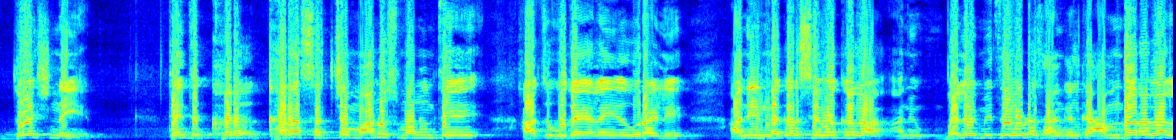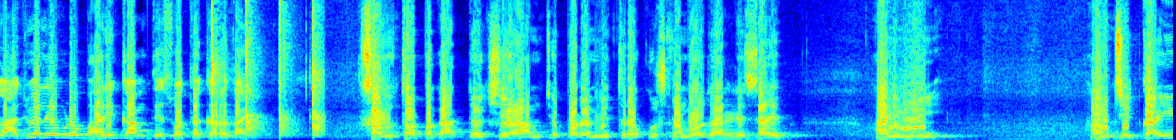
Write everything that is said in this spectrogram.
द्वेष नाही आहे त्यांचं खरं खरा सच्चा माणूस म्हणून ते आज उदयाला येऊ राहिले. आणि नगरसेवकाला आणि भले मी तर एवढं सांगेल का आमदाराला लाजवेल एवढं भारी काम ते स्वतः करत आहे. संस्थापक अध्यक्ष आमचे परममित्र कृष्णभाऊ धारडे साहेब आणि मी. आमची काही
